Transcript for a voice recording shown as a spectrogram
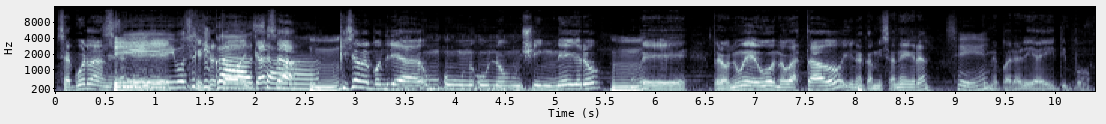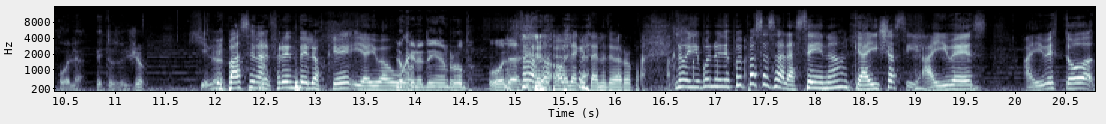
¿se acuerdan? Sí. Eh, vos en que tu yo estaba en casa. casa, Mm. quizá me pondría un, un, un- un jean negro, Mm. eh, pero nuevo, no gastado y una camisa negra Sí. y me pararía ahí tipo, hola, esto soy yo. Le pasen al frente los que, y ahí va Hugo. Los que no tenían ropa. Hola. Hola, ¿qué tal? No te veo ropa. No, y bueno, y después pasas a la cena, que ahí ya sí, ahí ves, ahí ves todo.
